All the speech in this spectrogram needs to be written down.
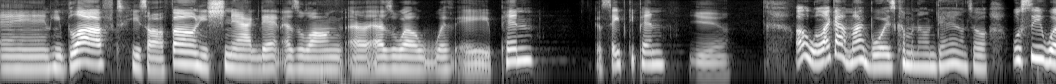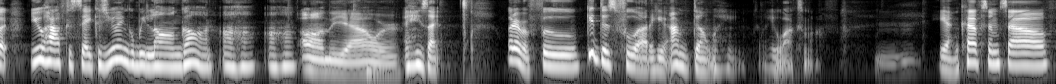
And he bluffed. He saw a phone. He snagged it as long uh, as well with a pin, like a safety pin. Yeah. Oh well, I got my boys coming on down, so we'll see what you have to say because you ain't gonna be long gone. Uh huh. Uh huh. On the hour. And he's like, whatever, fool. Get this fool out of here. I'm done with him. So he walks him off. He uncuffs himself,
